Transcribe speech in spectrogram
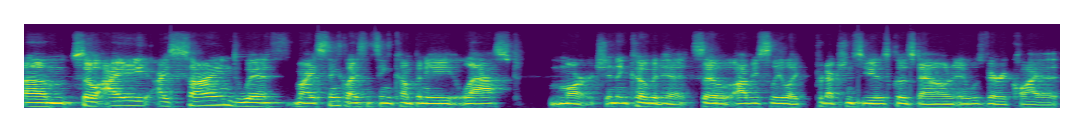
um, so i i signed with my sync licensing company last march and then covid hit so obviously like production studios closed down and it was very quiet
